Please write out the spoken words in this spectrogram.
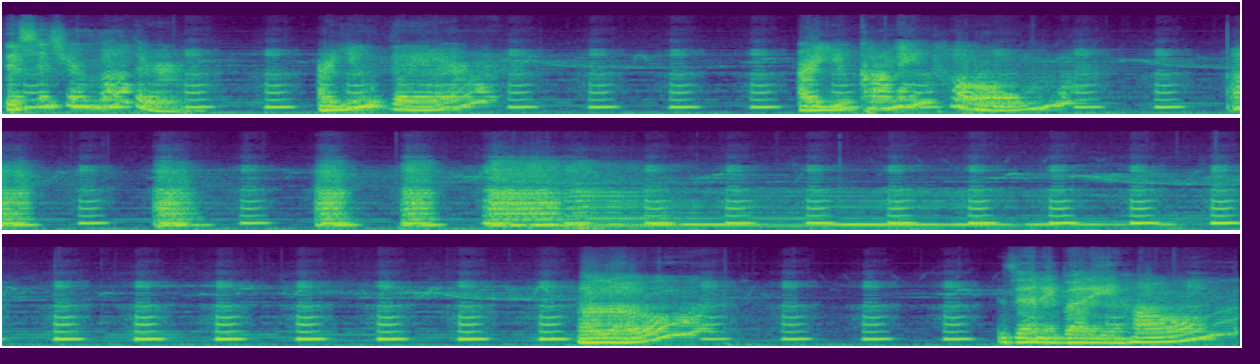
This is your mother. Are you there? Are you coming home? Hello? Is anybody home?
